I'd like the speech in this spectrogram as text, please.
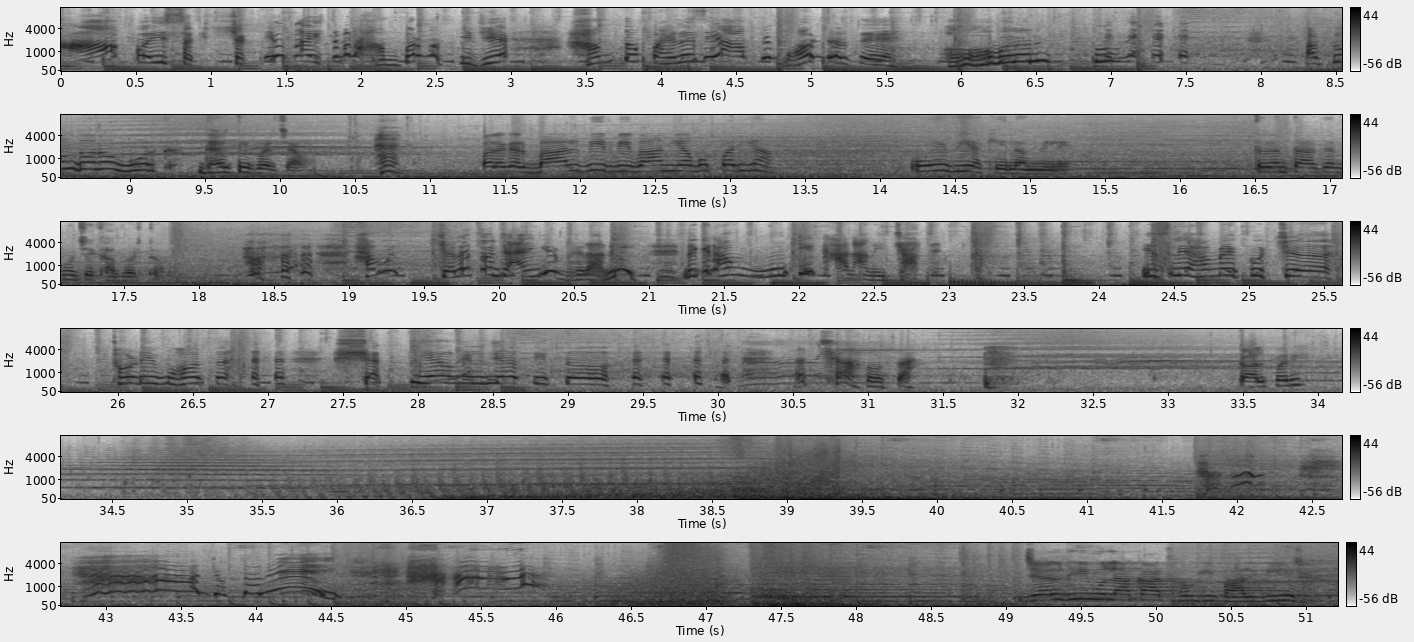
आप इस शक्तियों का इस्तेमाल हम पर मत कीजिए। हम तो पहले से आपसे बहुत डरते हैं। हाँ भैरानी अब तुम दोनों मूर्ख धरती पर जाओ। और अगर बालवीर विवान या वो परियाँ कोई भी अकेला मिले तुरंत आकर मुझे खबर दो। हम चले तो जाएँगे भेरानी लेकिन हम मूठी खाना नहीं चाहते। इसलिए हमें कुछ थोड़ी बहुत शक्तियाँ मिल जाती तो अच्छा होता। कालपरी। जल्द ही मुलाकात होगी बालवीर।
